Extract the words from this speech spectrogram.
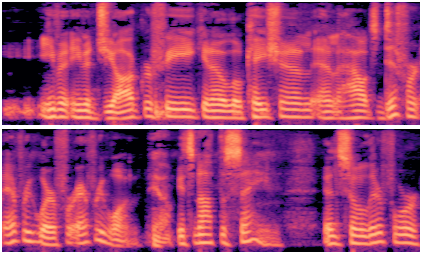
even even geography. You know, location and how it's different everywhere for everyone. Yeah. it's not the same, and so therefore.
